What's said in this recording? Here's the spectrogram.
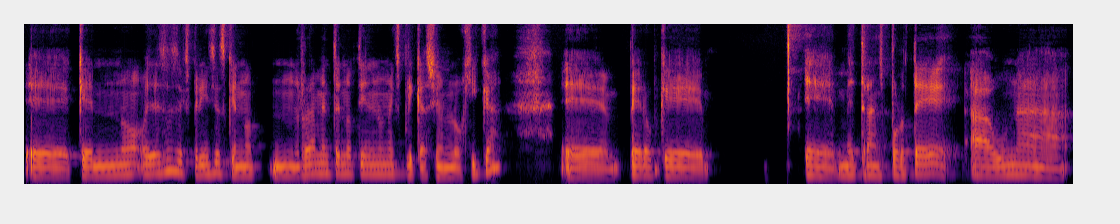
eh, que no, de esas experiencias que no realmente no tienen una explicación lógica, eh, pero que me transporté a una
